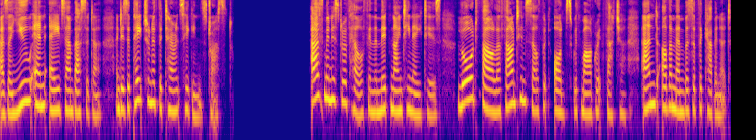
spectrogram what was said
as a UN AIDS ambassador and is a patron of the Terrence Higgins Trust. As Minister of Health in the mid 1980s, Lord Fowler found himself at odds with Margaret Thatcher and other members of the Cabinet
